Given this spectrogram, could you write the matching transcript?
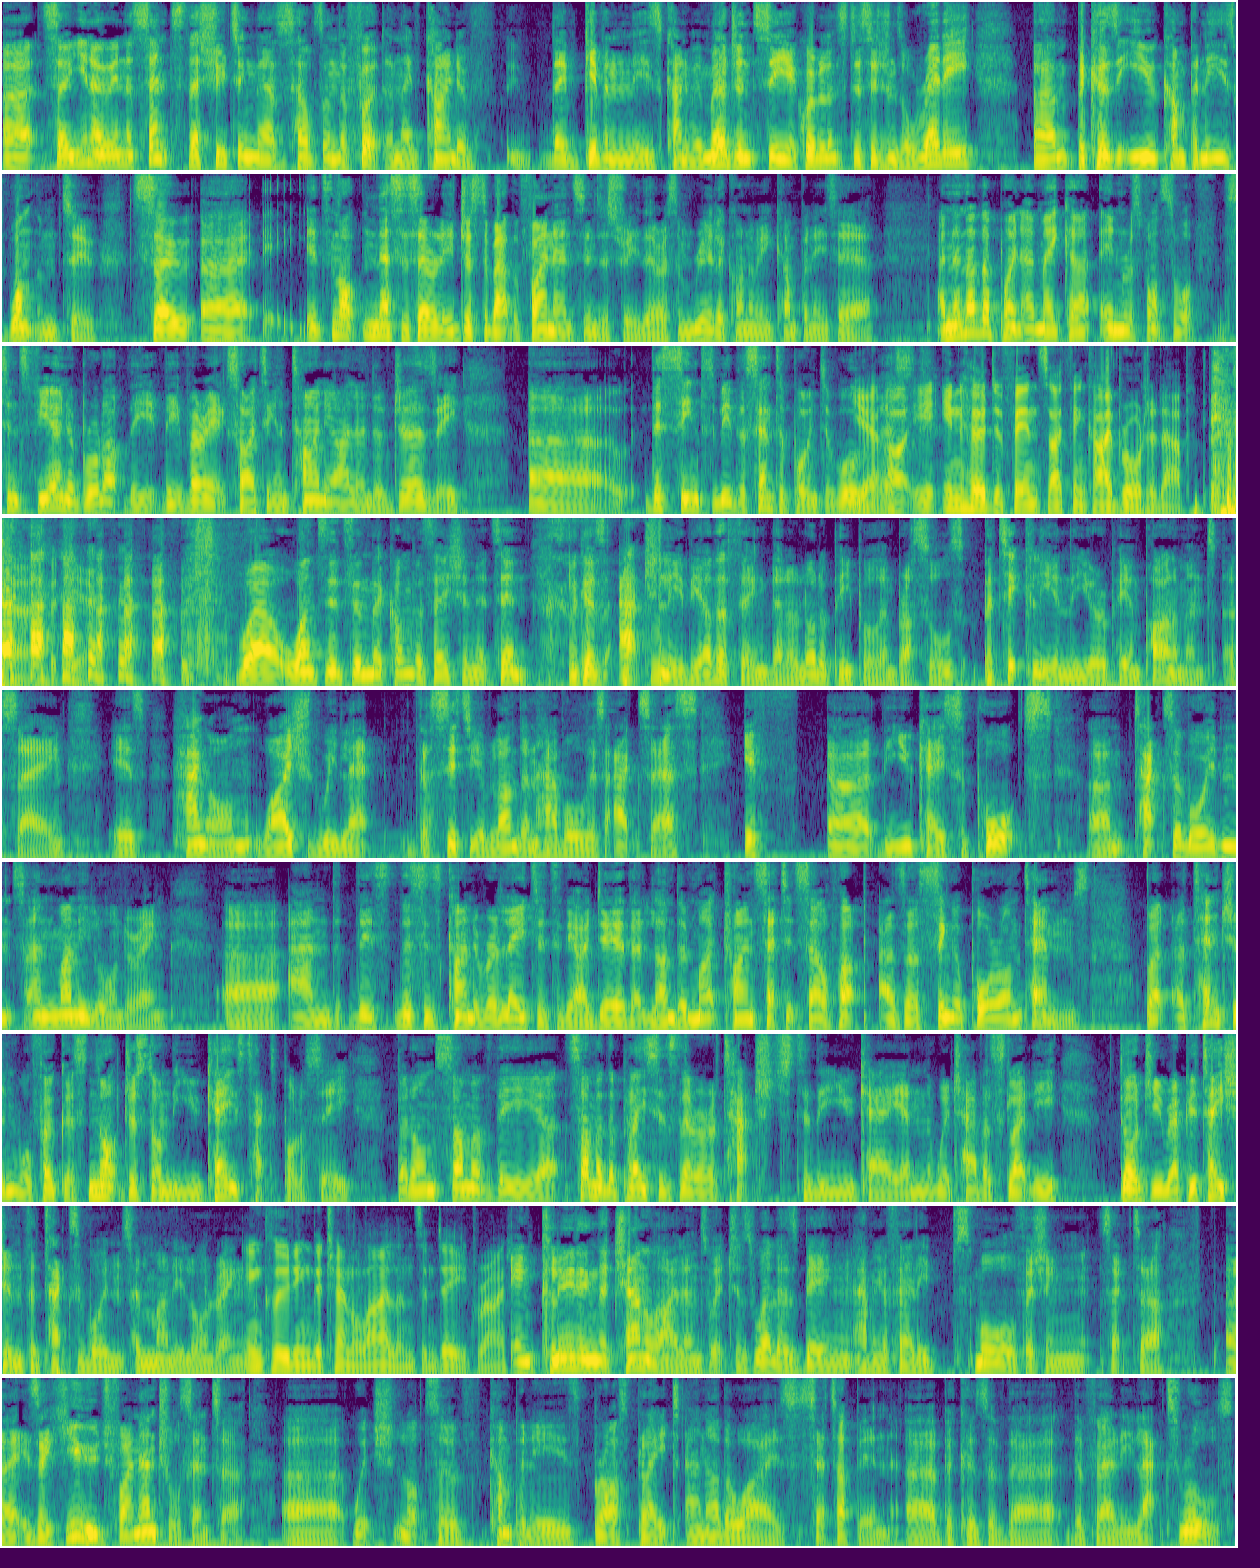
Uh, so you know, in a sense, they're shooting themselves on the foot, and they've kind of they've given these kind of emergency equivalence decisions already um, because EU companies want them to. So uh, it's not necessarily just about the finance industry. There are some real economy companies here. And another point I'd make uh, in response to what, since Fiona brought up the, the very exciting and tiny island of Jersey, uh, this seems to be the center point of all yeah, of this. Uh, in her defense, I think I brought it up. But, uh, but yeah. well, once it's in the conversation, it's in. Because actually, the other thing that a lot of people in Brussels, particularly in the European Parliament, are saying is hang on, why should we let the City of London have all this access if uh, the UK supports um, tax avoidance and money laundering? Uh, and this this is kind of related to the idea that London might try and set itself up as a Singapore on Thames. But attention will focus not just on the UK's tax policy, but on some of the uh, some of the places that are attached to the UK and which have a slightly dodgy reputation for tax avoidance and money laundering, including the Channel Islands, indeed, right? Including the Channel Islands, which, as well as being having a fairly small fishing sector, uh, is a huge financial center, uh, which lots of companies, brass plate and otherwise, set up in uh, because of the the fairly lax rules.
